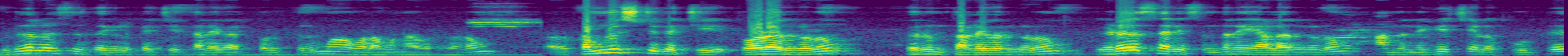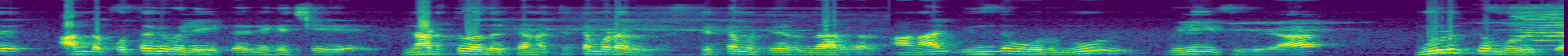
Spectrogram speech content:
விடுதலை சிறுத்தைகள் கட்சி தலைவர் தொல் திருமாவளவன் அவர்களும் கம்யூனிஸ்ட் கட்சி தோழர்களும் பெரும் தலைவர்களும் இடதுசாரி சிந்தனையாளர்களும் அந்த நிகழ்ச்சியில கூட்டு அந்த புத்தக வெளியீட்டு நிகழ்ச்சியை நடத்துவதற்கான திட்டமிடல் திட்டமிட்டு இருந்தார்கள். ஆனால் இந்த ஒரு நூல் வெளியீட்டு விழா முழுக்க முழுக்க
